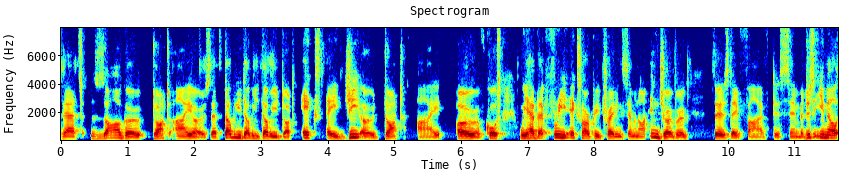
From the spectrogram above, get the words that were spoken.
That's xago.io. So that's www.xago.io. Of course, we have that free XRP trading seminar in Joburg Thursday, 5 December. Just email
